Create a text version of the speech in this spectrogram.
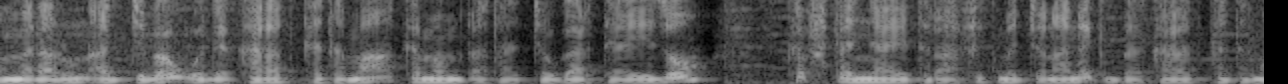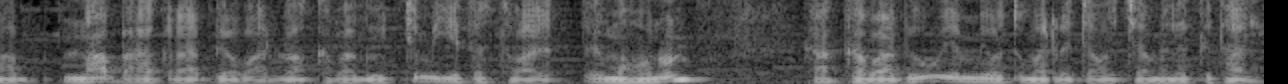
አመራሩን አጅበው ወደ ካራት ከተማ ከመምጣታቸው ጋር ተያይዞ ከፍተኛ የትራፊክ መጨናነቅ በካራት ከተማ እና በአቅራቢ ባሉ አካባቢዎችም እየተስተዋ መሆኑን ከአካባቢው የሚወጡ መረጃዎች ያመለክታሉ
